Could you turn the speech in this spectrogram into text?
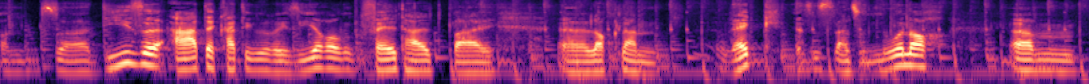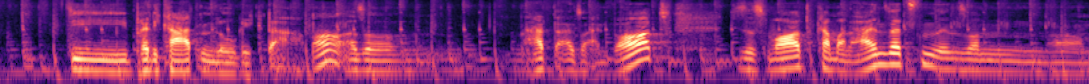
Und äh, diese Art der Kategorisierung fällt halt bei äh, Lockland weg. Es ist also nur noch ähm, die Prädikatenlogik da. Ne? Also hat also ein Wort. Dieses Wort kann man einsetzen in so ein ähm,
